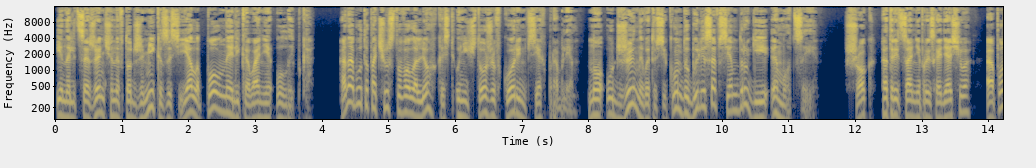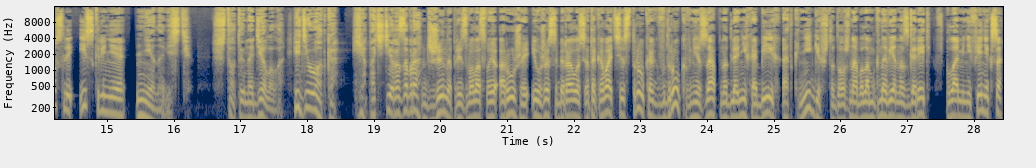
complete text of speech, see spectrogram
и на лице женщины в тот же миг засияла полное ликование улыбка. Она будто почувствовала легкость, уничтожив корень всех проблем. Но у Джины в эту секунду были совсем другие эмоции. Шок, отрицание происходящего, а после искренняя ненависть. «Что ты наделала, идиотка?» «Я почти разобрал...» Джина призвала свое оружие и уже собиралась атаковать сестру, как вдруг, внезапно для них обеих от книги, что должна была мгновенно сгореть в пламени Феникса,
